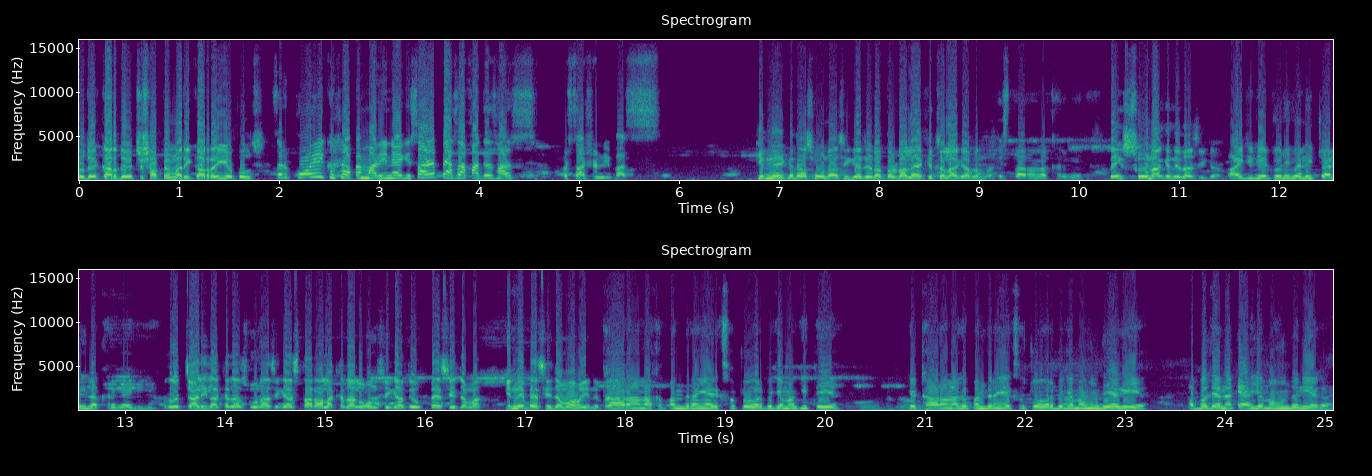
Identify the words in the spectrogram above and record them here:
ਉਹਦੇ ਘਰ ਦੇ ਵਿੱਚ ਛਾਪੇਮਾਰੀ ਕਰ ਰਹੀ ਹੈ ਪੁਲਿਸ? ਸਰ ਕੋਈ ਛਾਪੇਮਾਰੀ ਨਹੀਂ ਹੈਗੀ। ਸਾਰੇ ਪੈਸਾ ਖਾਤੇ ਸਾਰੇ ਪ੍ਰਸ਼ਾਸਨ ਨੇ ਬਸ। ਕਿੰਨੇ ਕੁ ਦਾ ਸੋਨਾ ਸੀਗਾ ਜਿਹੜਾ ਤੁਹਾਡਾ ਲੈ ਕੇ ਚਲਾ ਗਿਆ ਬੰਦਾ? 17 ਲੱਖ ਰੁਪਏ ਦਾ। ਨਹੀਂ ਸੋਨਾ ਕਿੰਨੇ ਦਾ ਸੀਗਾ? ਅੱਜ ਦੀ ਡੇਟ ਉਹਦੀ ਵੈਲਿਊ 40 ਲੱਖ ਰੁਪਏ ਹੈਗੀ ਹੈ ਮਤਲਬ 40 ਲੱਖ ਦਾ ਸੋਨਾ ਸੀਗਾ 17 ਲੱਖ ਦਾ ਲੋਨ ਸੀਗਾ ਤੇ ਉਹ ਪੈਸੇ ਜਮਾ ਕਿੰਨੇ ਪੈਸੇ ਜਮਾ ਹੋਏ ਨੇ ਪਹਿਲਾਂ? 18 ਲੱਖ 15114 ਰੁਪਏ ਜਮ੍ਹਾਂ ਕੀਤੇ ਆ। ਤੇ 18 ਲੱਖ 15114 ਰੁਪਏ ਜਮ੍ਹਾਂ ਹੁੰਦੇ ਹੈਗੇ ਆ। ਅੱਬਲ ਤੇ ਇਹਨਾਂ ਕੈਸ਼ ਜਮ੍ਹਾਂ ਹੁੰਦਾ ਨਹੀਂ ਹੈਗਾ।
